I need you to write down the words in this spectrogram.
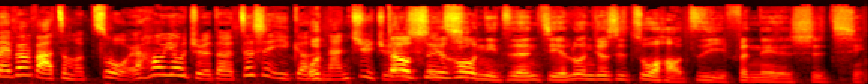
没办法怎么做，然后又觉得这是一个很难拒绝的。到最后，你只能结论就是做好自己分内的事情，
